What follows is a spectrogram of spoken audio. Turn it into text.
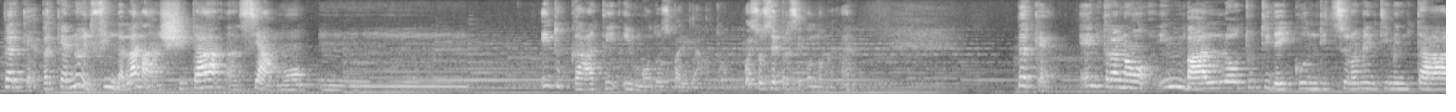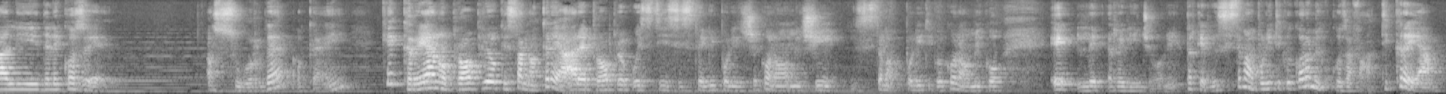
Perché? Perché noi fin dalla nascita eh, siamo mm, educati in modo sbagliato. Questo sempre secondo me. Eh. Perché? Entrano in ballo tutti dei condizionamenti mentali, delle cose assurde, ok? Che creano proprio, che stanno a creare proprio questi sistemi politici economici, il sistema politico-economico e le religioni. Perché il sistema politico-economico cosa fa? Ti crea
